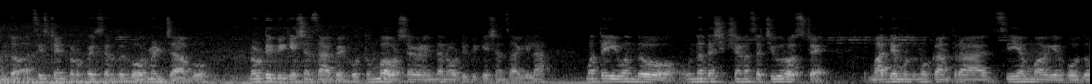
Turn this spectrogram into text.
ಒಂದು ಅಸಿಸ್ಟೆಂಟ್ ಪ್ರೊಫೆಸರ್ದು ಗೌರ್ಮೆಂಟ್ ಜಾಬು ನೋಟಿಫಿಕೇಶನ್ಸ್ ಆಗಬೇಕು, ತುಂಬ ವರ್ಷಗಳಿಂದ ನೋಟಿಫಿಕೇಶನ್ಸ್ ಆಗಿಲ್ಲ. ಮತ್ತೆ ಈ ಒಂದು ಉನ್ನತ ಶಿಕ್ಷಣ ಸಚಿವರು ಅಷ್ಟೇ ಮಾಧ್ಯಮದ ಮುಖಾಂತರ ಸಿ ಎಂ ಆಗಿರ್ಬೋದು,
